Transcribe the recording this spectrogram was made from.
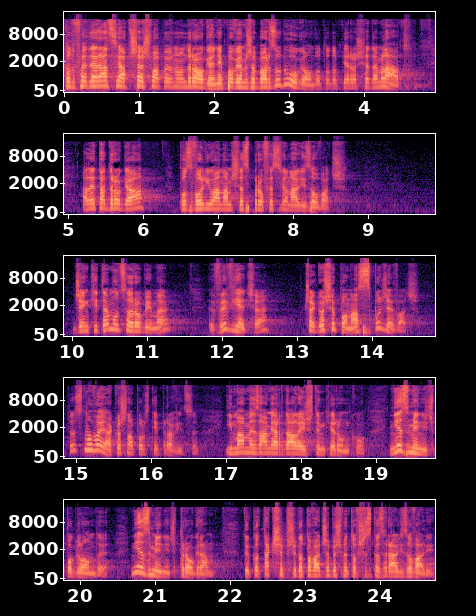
Konfederacja przeszła pewną drogę. Nie powiem, że bardzo długą, bo to dopiero 7 lat. Ale ta droga pozwoliła nam się sprofesjonalizować. Dzięki temu, co robimy, wy wiecie, czego się po nas spodziewać. To jest nowa jakość na polskiej prawicy. I mamy zamiar dalej w tym kierunku. Nie zmienić poglądy, nie zmienić program, tylko tak się przygotować, żebyśmy to wszystko zrealizowali.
